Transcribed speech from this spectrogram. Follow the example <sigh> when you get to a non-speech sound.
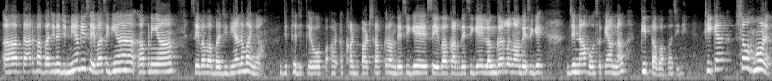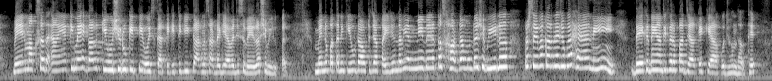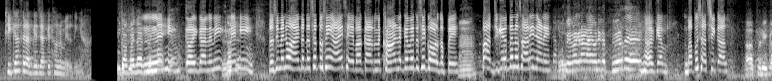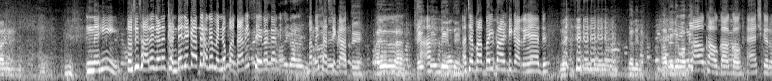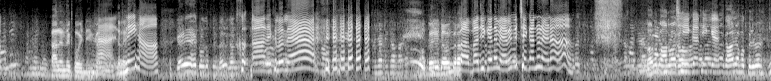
ਅਵਤਾਰ ਬਾਬਾ ਜੀ ਨੇ ਜਿੰਨੀਆਂ ਵੀ ਸੇਵਾ ਸੀਗੀਆਂ, ਆਪਣੀਆਂ ਸੇਵਾ ਬਾਬਾ ਜੀ ਦੀਆਂ ਨਿਭਾਈਆਂ ਜਿੱਥੇ ਜਿੱਥੇ ਉਹ ਪਾ- ਅਖੰਡ ਪਾਠ ਸਾਹਿਬ ਕਰਾਉਂਦੇ ਸੀਗੇ, ਸੇਵਾ ਕਰਦੇ ਸੀਗੇ, ਲੰਗਰ ਲਗਾਉਂਦੇ ਸੀਗੇ, ਜਿੰਨਾ ਹੋ ਸਕਿਆ ਉਹਨਾਂ ਕੀਤਾ ਬਾਬਾ ਜੀ ਨੇ। ਠੀਕ ਹੈ? ਸੋ ਹੁਣ ਮੇਨ ਮਕਸਦ ਐ ਹੈ ਕਿ ਮੈਂ ਇਹ ਗੱਲ ਕਿਉਂ ਸ਼ੁਰੂ ਕੀਤੀ, ਉਹ ਇਸ ਕਰਕੇ ਕੀਤੀ ਕਿ ਕਾਰਨ ਸਾਡਾ ਗਿਆ ਵਾ ਜੀ ਸਵੇਰ ਦਾ ਸ਼ਬੀਲ ਪਰ। ਮੈਨੂੰ ਪਤਾ ਨਹੀਂ ਕਿਉਂ ਡਾਊਟ ਜਾਂ ਪਈ ਜਾਂਦਾ ਵੀ ਇੰਨੀ ਦੇਰ ਤਾਂ ਸਾਡਾ ਮੁੰਡਾ ਸ਼ਬੀਲ ਪਰ ਸੇਵਾ ਕਰਨੇ ਜੋਗਾ ਹੈ ਨਹੀਂ। ਦੇਖਦੇ ਆਂ ਜੀ ਫਿਰ ਆਪਾਂ ਜਾ ਕੇ ਕਿਆ ਕੁਝ ਹੁੰਦਾ ਉੱਥੇ। ਠੀਕ ਹੈ? ਫਿਰ ਅੱਗੇ ਜਾ ਕੇ ਤੁਹਾਨੂੰ ਮਿਲਦੀ ਆਂ। ਤਾਂ ਪਹਿਲਾਂ ਨਹੀਂ ਕੋਈ ਗੱਲ ਨਹੀਂ ਨਹੀਂ। ਤੁਸੀਂ ਮੈਨੂੰ ਆਏ ਤਾਂ ਦੱਸੋ ਤੁਸੀਂ ਆਏ ਸੇਵਾ ਕਰਨ ਖਾਣ ਲੱਗੇ ਵੇ ਤੁਸੀਂ ਗੋਲ ਗੱਪੇ। ਭੱਜ ਗਏ ਉਧਰ ਨੂੰ ਸਾਰੇ ਹੀ ਜਾਣੇ ਸੇਵਾ ਕਰਾਣ ਆਏ ਹੋਣੇ ਕਿ ਫੇਰ ਦੇ? ਹੋਰ ਕੀ ਬਾਪੂ ਸਤਿ ਸ਼੍ਰੀ ਅਕਾਲ। ਸਤਿ ਸ੍ਰੀ ਅਕਾਲ ਜੀ। ਨਹੀਂ ਤੁਸੀਂ ਸਾਰੇ ਜਣੇ ਠੰਡੇ ਜੇ ਕਾਤੇ ਹੋਗੇ? ਮੈਨੂੰ ਪਤਾ ਵੀ ਸੇਵਾ ਕਰਨੀ ਬਾਬਾ ਜੀ ਸਤਿ ਸ਼੍ਰੀ ਅਕਾਲ। ਅੱਛਾ ਬਾਬਾ ਹੀ ਪਾਰਟੀ ਕਰ ਰਹੇ ਆ ਅੱਜ। ਚੱਲ ਲੈ। ਆ ਦੇ ਦੇ ਬਾਬਾ ਖਾਓ ਖਾਓ ਖਾਓ ਖਾਓ। ਐਸ਼ ਕਰੋ। ਖਾ ਲੈਂਦੇ ਕੋਈ ਨਹੀਂ ਹਾਂ ਨਹੀਂ ਹਾਂ। ਕਿਹੜੇ ਇਹ ਗੋਲਗੱਪੇ ਮੈਂ ਵੀ ਖਾਣੇ ਆ ਦੇਖ ਲੋ। ਲੈ ਦੋ ਬਾਬਾ ਜੀ ਕਹਿੰਦੇ ਮੈਂ ਵੀ ਪਿੱਛੇ ਕਾਹਨੂੰ ਰਹਿਣਾ। ਠੀਕ ਹੈ, ਠੀਕ ਹੈ।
